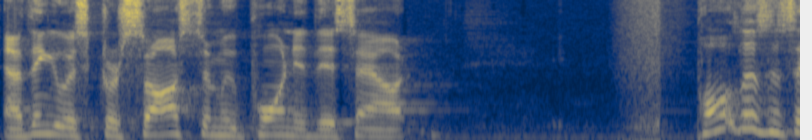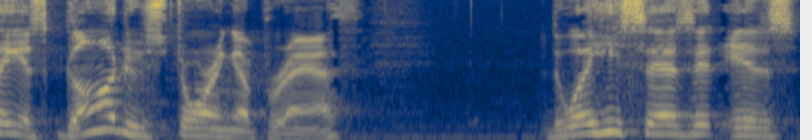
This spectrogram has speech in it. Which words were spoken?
I think it was Chrysostom who pointed this out. Paul doesn't say it's God who's storing up wrath. The way he says it is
